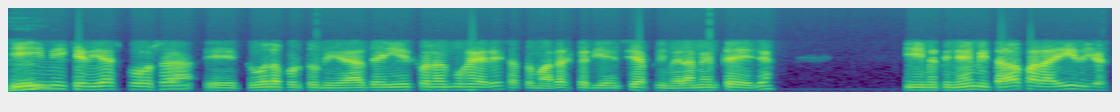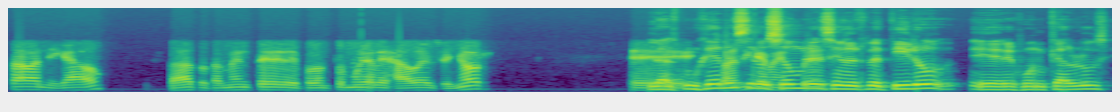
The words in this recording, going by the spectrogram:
Y mi querida esposa eh, tuvo la oportunidad de ir con las mujeres a tomar la experiencia, primeramente ella, y me tenía invitado para ir y yo estaba negado estaba totalmente de pronto muy alejado del Señor. Las eh, mujeres y los hombres en el retiro, eh, Juan Carlos,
